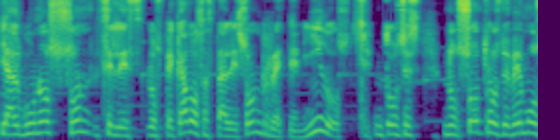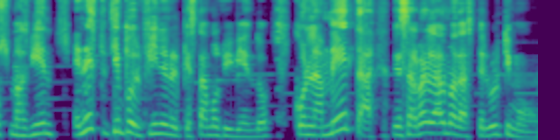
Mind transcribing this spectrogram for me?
y algunos son, se les, los pecados hasta les son retenidos. Entonces nosotros debemos más bien en este tiempo del fin en el que estamos viviendo, con la meta de salvar el alma de hasta el último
